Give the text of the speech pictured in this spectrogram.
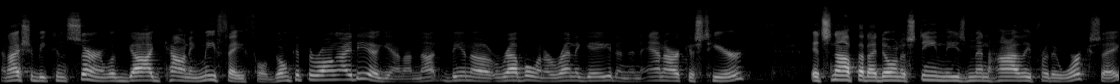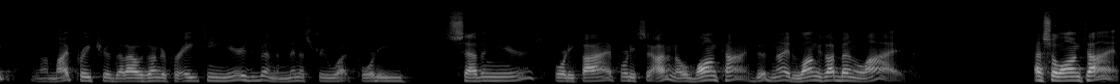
And I should be concerned with God counting me faithful. Don't get the wrong idea again. I'm not being a rebel and a renegade and an anarchist here. It's not that I don't esteem these men highly for their work's sake. Uh, my preacher that I was under for 18 years, he's been in the ministry, what, 47 years? 45, 46? I don't know, long time. Good night, as long as I've been alive. That's a long time.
